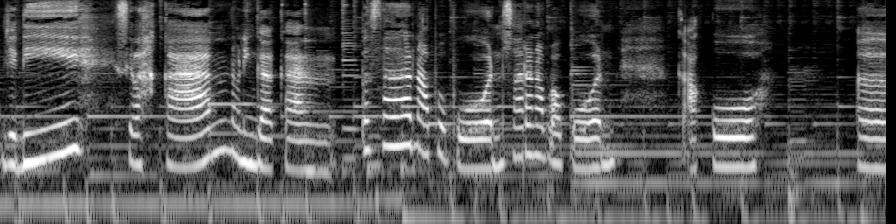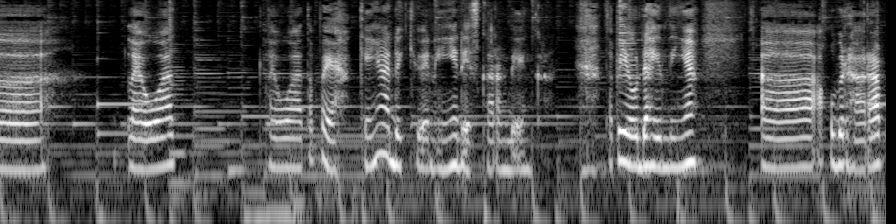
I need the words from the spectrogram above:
Jadi silahkan meninggalkan pesan apa pun, saran apa pun ke aku uh, lewat lewat apa ya? Kayaknya ada Q&A-nya deh sekarang di Anchor. Tapi ya udah intinya uh, aku berharap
